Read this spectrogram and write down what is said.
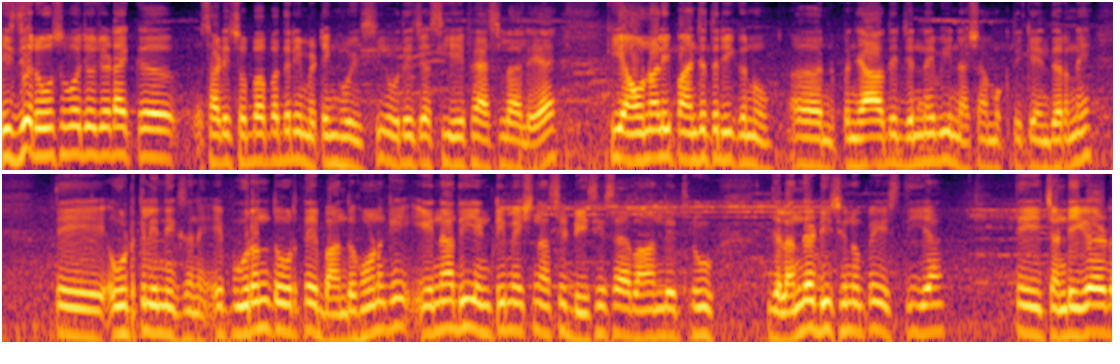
ਇਸ ਦੇ ਰੋਸ ਵਜੋਂ ਜਿਹੜਾ ਇੱਕ ਸਾਡੀ ਸੂਬਾ ਪੱਧਰੀ ਮੀਟਿੰਗ ਹੋਈ ਸੀ, ਉਹਦੇ 'ਚ ਅਸੀਂ ਇਹ ਫੈਸਲਾ ਲਿਆ ਕਿ ਆਉਣ ਵਾਲੀ 5 ਤਰੀਕ ਨੂੰ ਪੰਜਾਬ ਦੇ ਜਿੰਨੇ ਵੀ ਨਸ਼ਾ ਮੁਕਤੀ ਕੇਂਦਰ ਨੇ ਤੇ ਊਟ ਕਲੀਨਿਕਸ ਨੇ, ਇਹ ਪੂਰਨ ਤੌਰ ਤੇ ਬੰਦ ਹੋਣਗੇ। ਇਹਨਾਂ ਦੀ ਇੰਟੀਮੇਸ਼ਨ ਅਸੀਂ ਡੀਸੀ ਸਾਹਿਬਾਨ ਦੇ ਥਰੂ ਜਲੰਧਰ ਡੀਸੀ ਨੂੰ ਭੇਜਤੀ ਆ। ਤੇ ਚੰਡੀਗੜ੍ਹ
